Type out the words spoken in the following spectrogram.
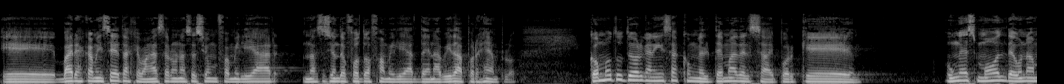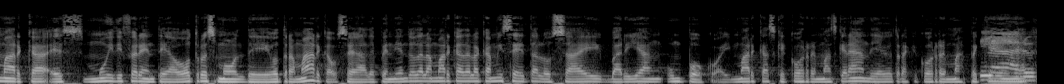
eh, varias camisetas que van a hacer una sesión familiar, una sesión de fotos familiar de Navidad, por ejemplo. ¿Cómo tú te organizas con el tema del site? Porque un small de una marca es muy diferente a otro small de otra marca. O sea, dependiendo de la marca de la camiseta, los size varían un poco. Hay marcas que corren más grandes y hay otras que corren más pequeñas.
